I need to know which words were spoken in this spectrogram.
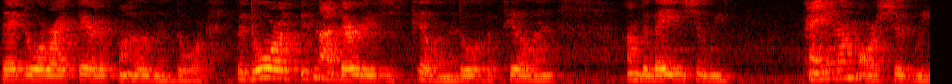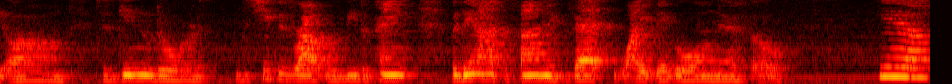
that door right there, that's my husband's door. The doors, it's not dirty, it's just peeling. The doors are peeling. I'm debating should we paint them or should we um, just get new doors. The cheapest route would be to paint, but then I have to find the exact white that go on there. So yeah,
